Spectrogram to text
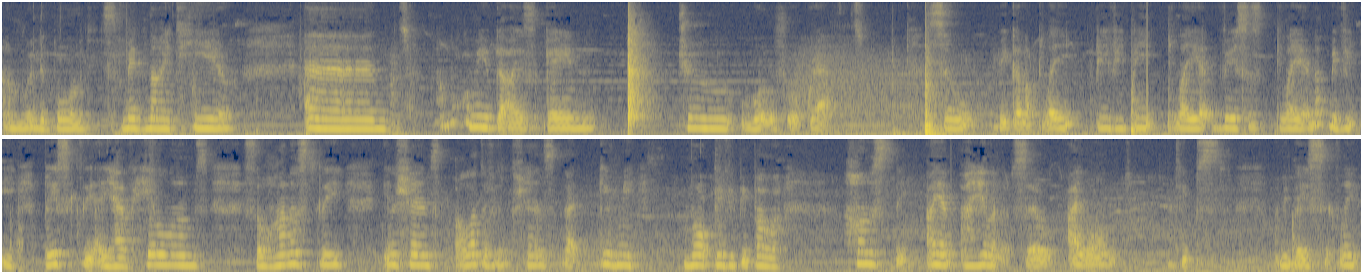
I'm really bored. It's midnight here, and I'm welcoming you guys again to World of Warcraft. So we're gonna play PvP player versus player, not PvE. Basically, I have heirlooms. So honestly, enchants a lot of enchants that give me more PvP power. Honestly, I am a healer, so I want tips. I mean, basically,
